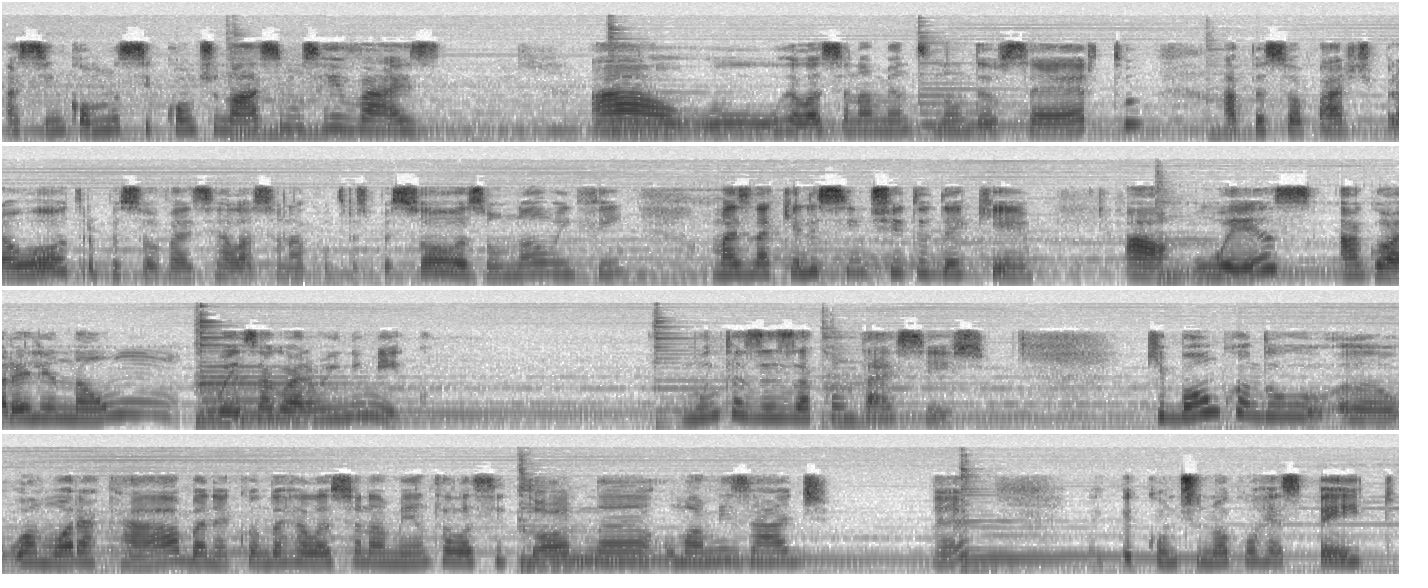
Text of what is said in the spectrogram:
Assim como se continuássemos rivais. Ah, o relacionamento não deu certo, a pessoa parte para outra, a pessoa vai se relacionar com outras pessoas ou não, enfim, mas naquele sentido de que ah, o ex agora ele não, o ex agora é um inimigo. Muitas vezes acontece isso. Que bom quando uh, o amor acaba, né? Quando o relacionamento ela se torna uma amizade né? Continua com respeito,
